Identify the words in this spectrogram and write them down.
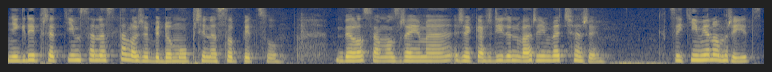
Nikdy předtím se nestalo, že by domů přinesl pizzu. Bylo samozřejmé, že každý den vařím večeři. Chci tím jenom říct,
